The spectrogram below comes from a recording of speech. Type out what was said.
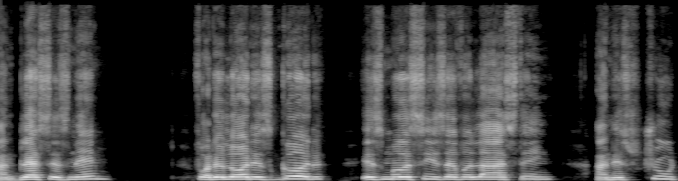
and bless his name. For the Lord is good, his mercy is everlasting, and his truth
